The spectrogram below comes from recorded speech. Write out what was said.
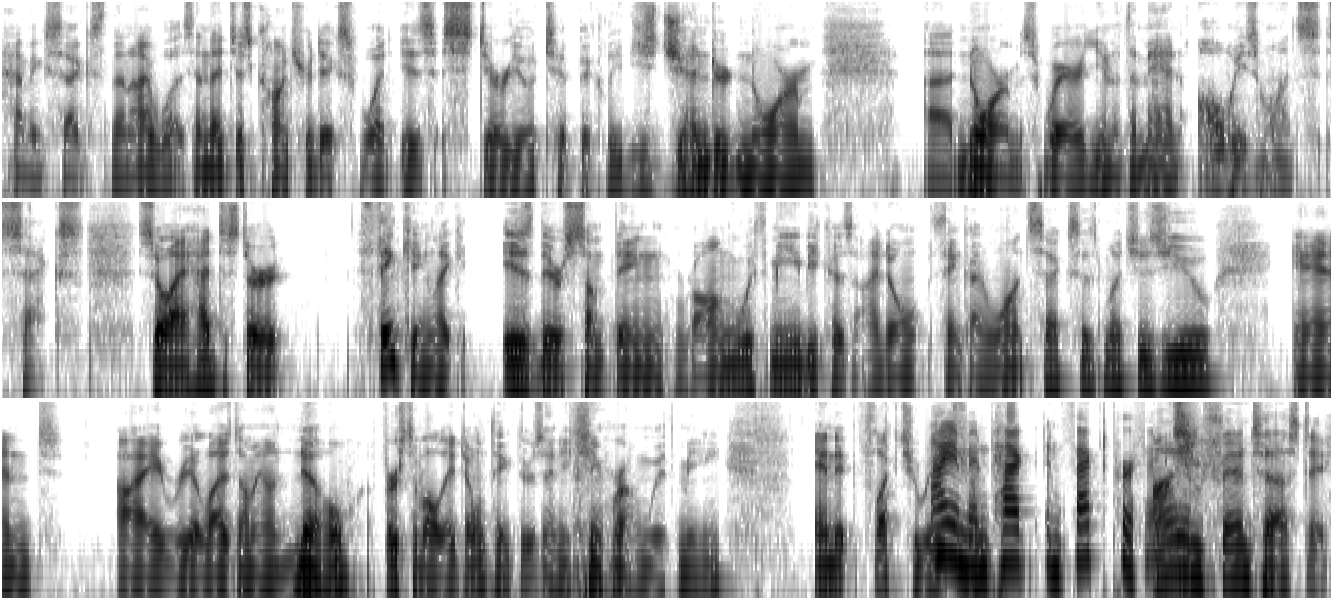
having sex than I was, and that just contradicts what is stereotypically these gendered norm uh, norms, where you know the man always wants sex. So I had to start thinking like, is there something wrong with me because I don't think I want sex as much as you? And I realized on my own, no. First of all, I don't think there's anything wrong with me, and it fluctuates. I am from in, fact, in fact perfect. I am fantastic.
